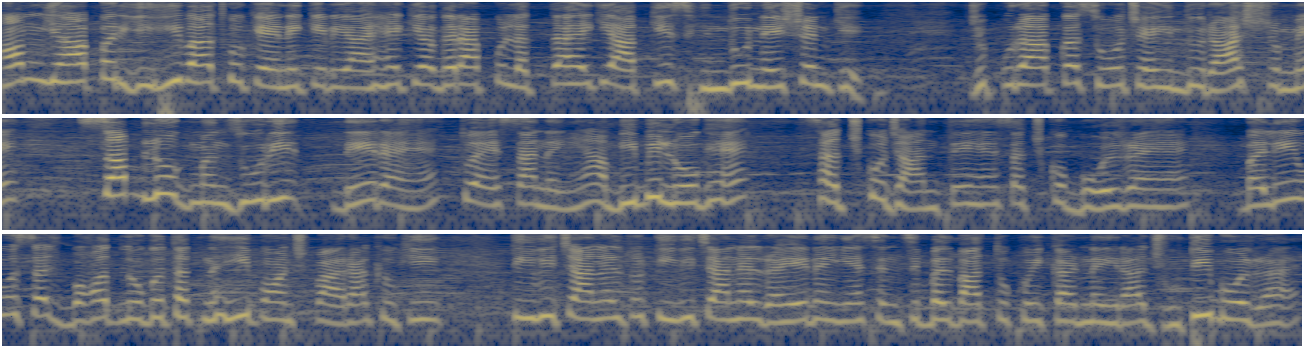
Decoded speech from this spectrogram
हम यहाँ पर यही बात को कहने के लिए आए हैं कि अगर आपको लगता है कि आपकी इस हिंदू नेशन के जो पूरा आपका सोच है हिंदू राष्ट्र में, सब लोग मंजूरी दे रहे हैं तो ऐसा नहीं है। अभी भी लोग हैं, सच को जानते हैं, सच को बोल रहे हैं। भले ही वो सच बहुत लोगों तक नहीं पहुँच पा रहा, क्योंकि टीवी चैनल तो टीवी चैनल रहे नहीं है सेंसिबल बात तो कोई कर नहीं रहा, झूठी बोल रहा है।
